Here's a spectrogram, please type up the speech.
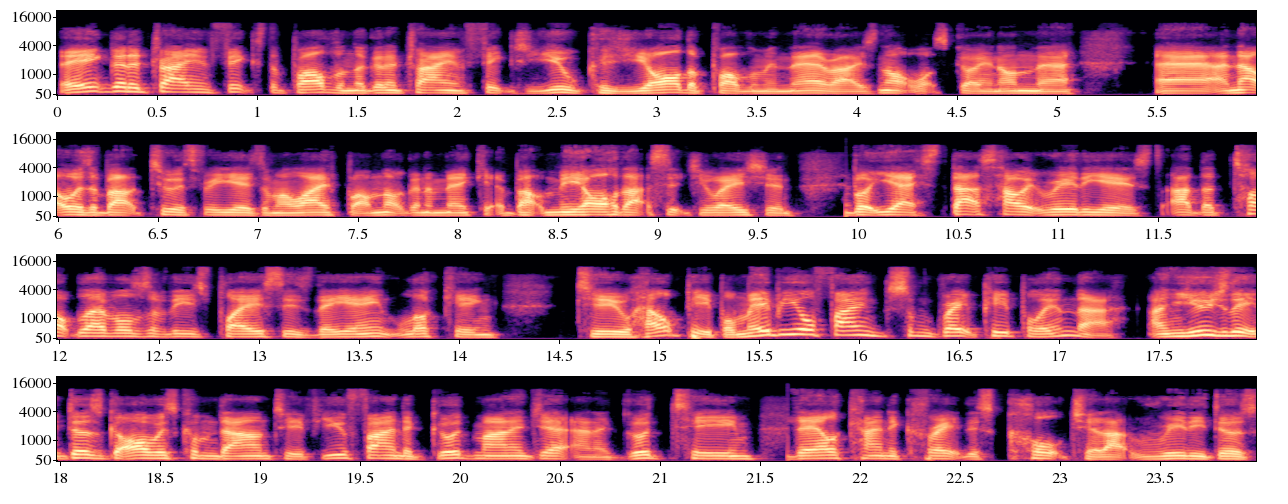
They ain't going to try and fix the problem. They're going to try and fix you because you're the problem in their eyes, not what's going on there. Uh, and that was about two or three years of my life, but I'm not going to make it about me or that situation. But yes, that's how it really is. At the top levels of these places, they ain't looking to help people. Maybe you'll find some great people in there. And usually it does always come down to if you find a good manager and a good team, they'll kind of create this culture that really does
